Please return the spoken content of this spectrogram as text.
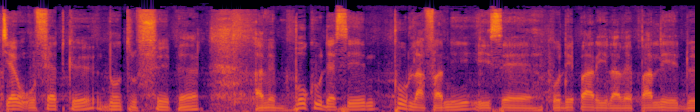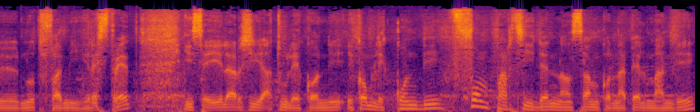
tient au fait que notre feu père avait beaucoup d'estime pour la famille. Il au départ, il avait parlé de notre famille restreinte. Il s'est élargi à tous les Condés. Et comme les Condés font partie d'un ensemble qu'on appelle Mandé,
